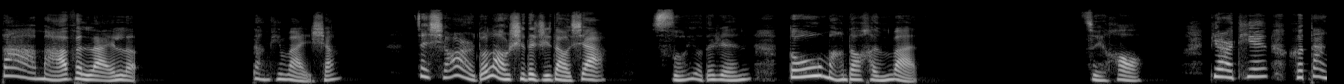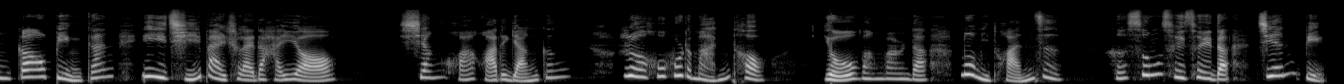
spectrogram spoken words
大麻烦来了。当天晚上，在小耳朵老师的指导下，所有的人都忙到很晚。最后，第二天和蛋糕、饼干一起摆出来的还有香滑滑的羊羹。热乎乎的馒头，油汪汪的糯米团子和松脆脆的煎饼，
